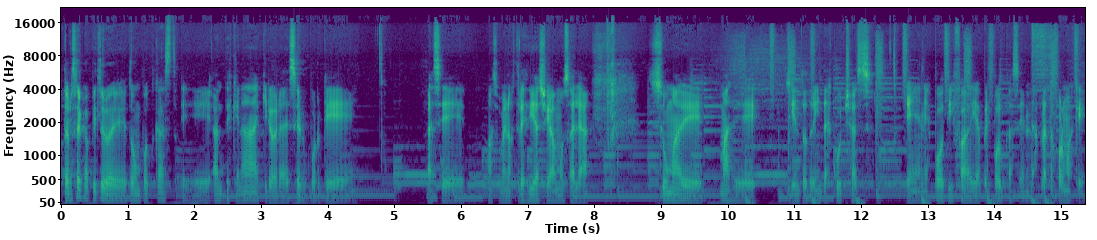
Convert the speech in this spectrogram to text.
tercer capítulo de todo un podcast. Eh, antes que nada, quiero agradecer porque hace más o menos tres días llegamos a la suma de más de 130 escuchas en Spotify y Apple Podcast, en las plataformas que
